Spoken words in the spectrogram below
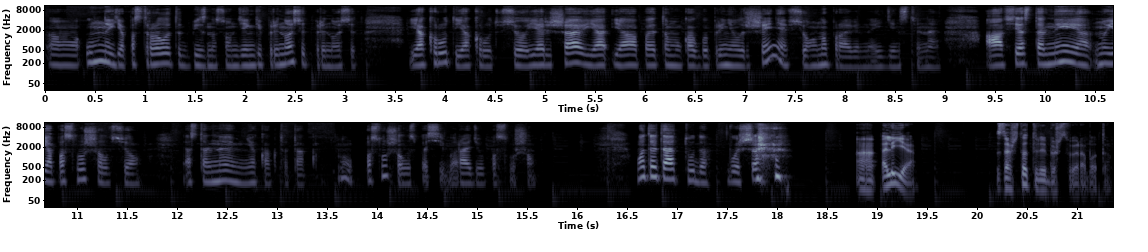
э, умный, я построил этот бизнес, он деньги приносит, приносит. Я крут, я крут, все, я решаю, я, я поэтому как бы принял решение, все, оно правильное, единственное. А все остальные, ну, я послушал, все. Остальное мне как-то так, ну, послушал и спасибо, радио послушал. Вот это оттуда больше. А, Алия, за что ты любишь свою работу?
